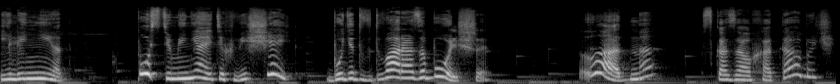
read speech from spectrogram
Или нет, пусть у меня этих вещей будет в два раза больше. Ладно, сказал Хатабыч,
